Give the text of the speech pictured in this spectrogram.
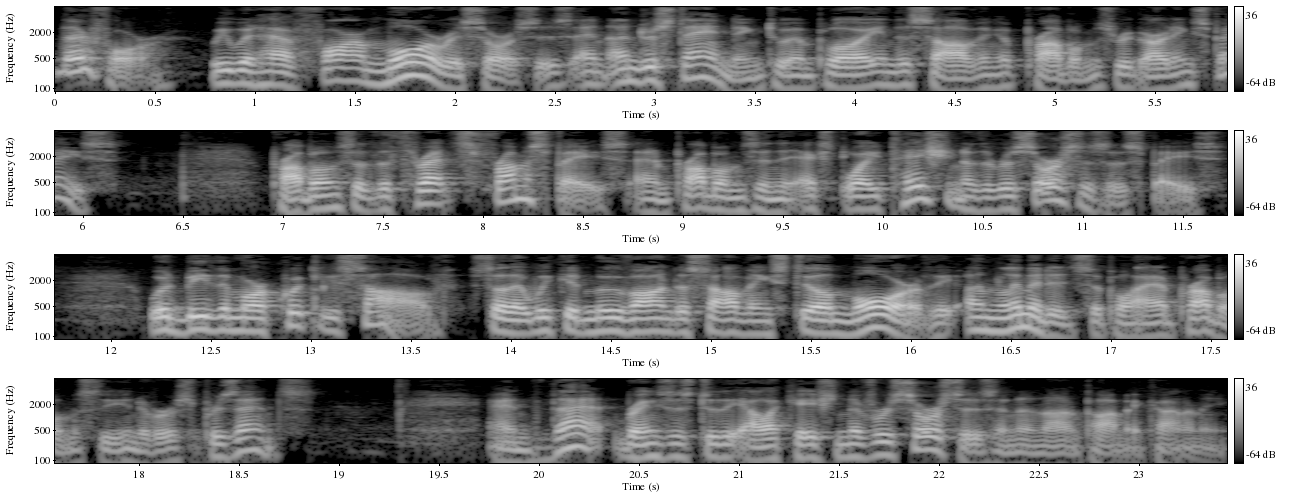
Therefore, we would have far more resources and understanding to employ in the solving of problems regarding space. Problems of the threats from space and problems in the exploitation of the resources of space would be the more quickly solved so that we could move on to solving still more of the unlimited supply of problems the universe presents. And that brings us to the allocation of resources in a non-POM economy.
